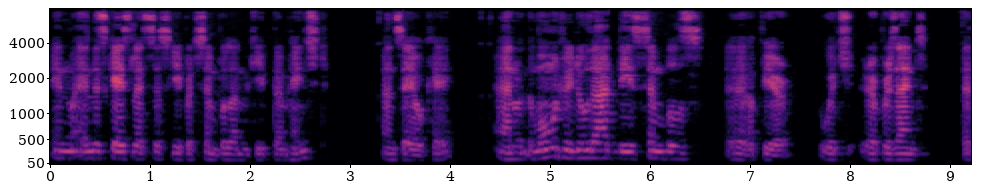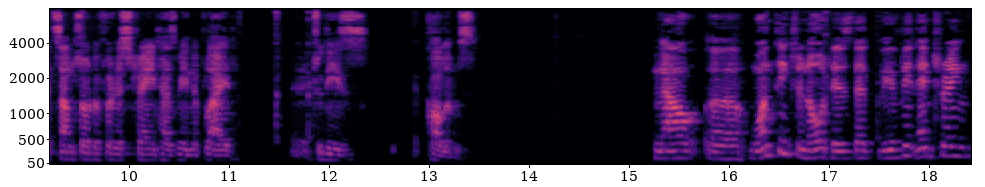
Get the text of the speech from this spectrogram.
In, in this case, let's just keep it simple and keep them hinged and say OK. And the moment we do that, these symbols uh, appear, which represent that some sort of a restraint has been applied uh, to these columns. Now, uh, one thing to note is that we've been entering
